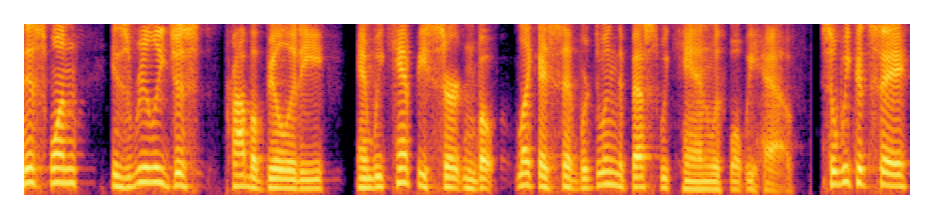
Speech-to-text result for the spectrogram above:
this one is really just probability, and we can't be certain, but like I said, we're doing the best we can with what we have. So we could say,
